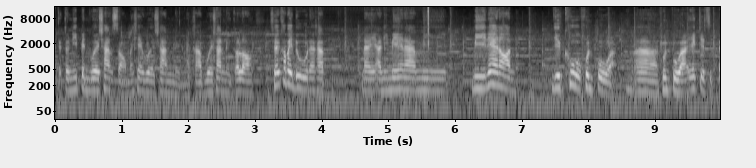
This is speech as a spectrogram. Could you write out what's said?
แต่ตัวนี้เป็นเวอร์ชัน2 ไม่ใช่เวอร์ชัน1นะครับ เวอร์ชัน1ก็ลองsearch เข้าไปดูนะครับ ในอนิเมะนะมีมีแน่นอน ยืดคู่คุณปู่อะอ่าคุณปู่ X78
